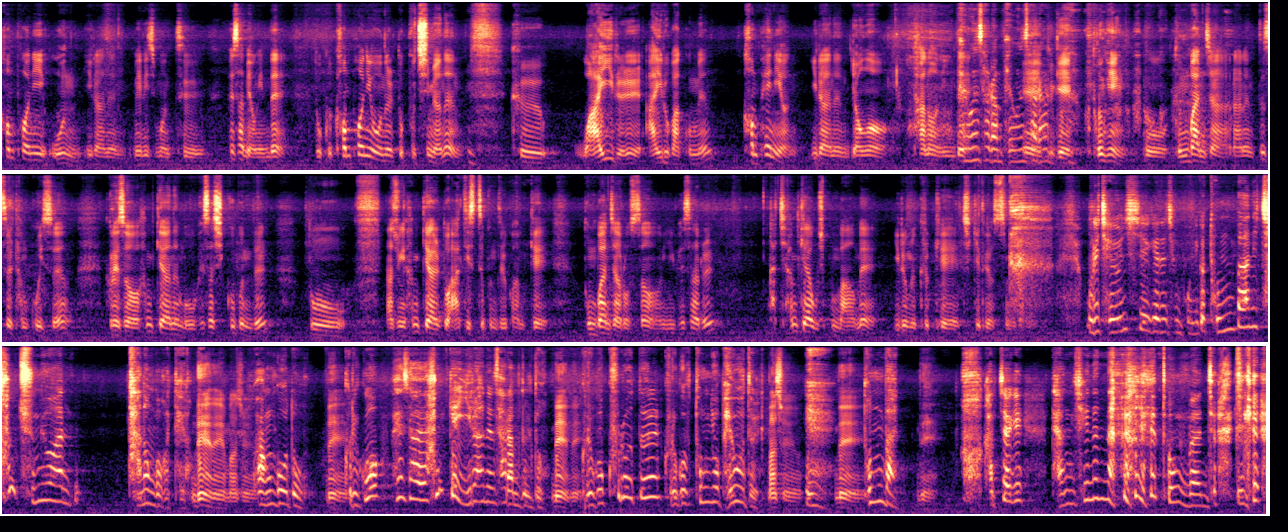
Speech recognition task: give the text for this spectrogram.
컴퍼니 온이라는 매니지먼트 회사명인데 또 그 컴퍼니 온을 또 붙이면은 그 Y를 I로 바꾸면 companion이라는 영어 단어인데 배운 사람 배운 네, 사람. 그게 동행, 뭐 동반자라는 뜻을 담고 있어요. 그래서 함께하는 뭐 회사 식구분들 또 나중에 함께할 또 아티스트 분들과 함께 동반자로서 이 회사를 같이 함께하고 싶은 마음에 이름을 그렇게 짓게 되었습니다. 우리 재훈 씨에게는 지금 보니까 동반이 참 중요한 단어인 것 같아요. 네네 맞아요. 광고도 네, 그리고 회사에 함께 일하는 사람들도 네네 그리고 크루들 그리고 동료 배우들 맞아요. 예 네, 동반 네. 아, 갑자기 당신은 나의 동반자 이게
